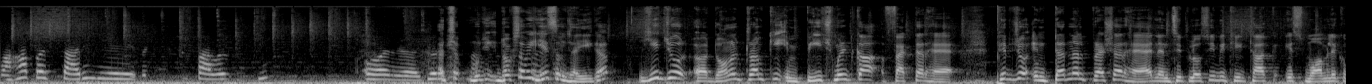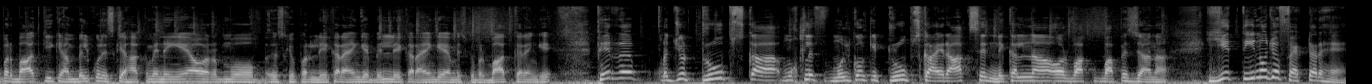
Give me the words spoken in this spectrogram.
وہاں پر ساری یہ پاور تھی اور اچھا مجھے ڈاکٹر صاحب یہ سمجھائیے گا یہ جو ڈونلڈ ٹرمپ کی امپیچمنٹ کا فیکٹر ہے پھر جو انٹرنل پریشر ہے نینسی پلوسی بھی ٹھیک ٹھاک اس معاملے کے اوپر بات کی کہ ہم بالکل اس کے حق میں نہیں ہیں اور وہ اس کے اوپر لے کر آئیں گے بل لے کر آئیں گے ہم اس کے اوپر بات کریں گے۔ پھر جو ٹروپس کا مختلف ملکوں کی ٹروپس کا عراق سے نکلنا اور واپس جانا یہ تینوں جو فیکٹر ہیں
